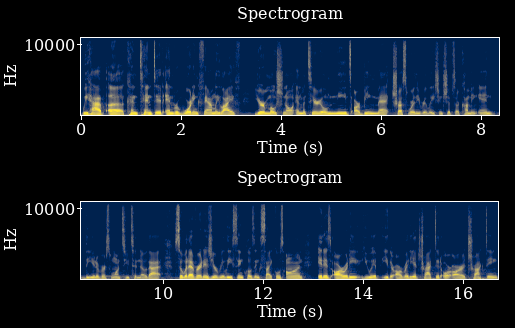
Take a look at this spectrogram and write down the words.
we have a contented and rewarding family life your emotional and material needs are being met, trustworthy relationships are coming in. The universe wants you to know that. So, whatever it is you're releasing, closing cycles on, it is already, you have either already attracted or are attracting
